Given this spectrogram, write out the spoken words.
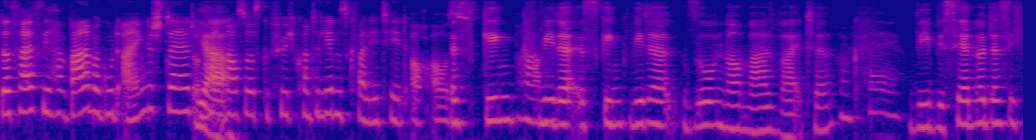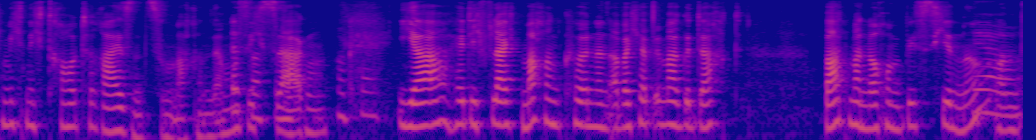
Das heißt, Sie haben- waren aber gut eingestellt und Ja. hatten auch so das Gefühl, ich konnte Lebensqualität auch aus. Es ging haben. wieder, es ging wieder so normal weiter. okay, wie bisher, nur dass ich mich nicht traute, Reisen zu machen. Da muss ich so? sagen, okay. ja, hätte ich vielleicht machen können, aber ich habe immer gedacht, wart mal noch ein bisschen. Ne? Ja. Und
